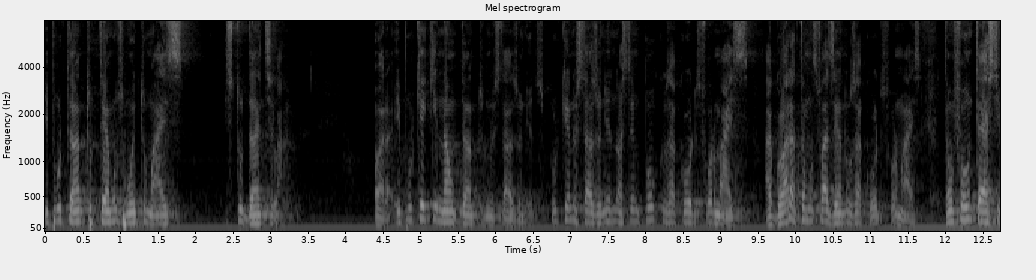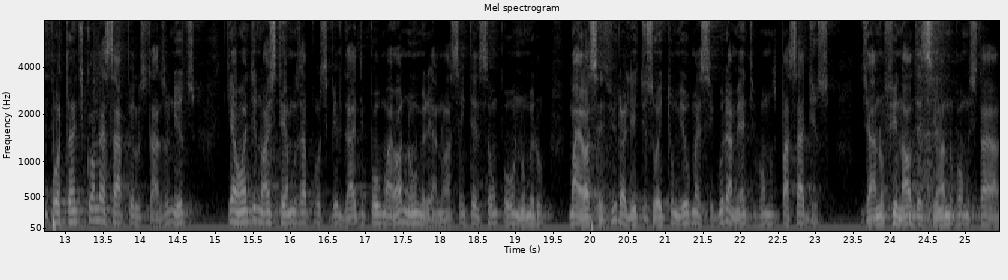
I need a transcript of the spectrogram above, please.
e, portanto, temos muito mais estudante lá. Ora, e por que, que não tanto nos Estados Unidos? Porque nos Estados Unidos nós temos poucos acordos formais. Agora estamos fazendo os acordos formais. Então foi um teste importante começar pelos Estados Unidos, que é onde nós temos a possibilidade de pôr o maior número, e a nossa intenção é pôr um número maior. Vocês viram ali 18 mil, mas seguramente vamos passar disso. Já no final desse ano vamos estar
